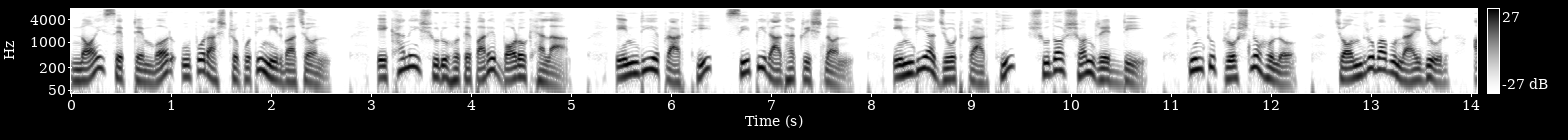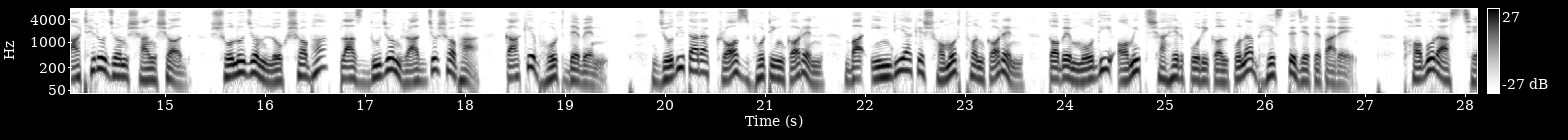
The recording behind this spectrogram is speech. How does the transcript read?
নয় সেপ্টেম্বর উপরাষ্ট্রপতি নির্বাচন। এখানেই শুরু হতে পারে বড় খেলা। এনডিএ প্রার্থী সিপি রাধাকৃষ্ণন, ইন্ডিয়া জোট প্রার্থী সুদর্শন রেড্ডি। কিন্তু প্রশ্ন হল, চন্দ্রবাবু নাইডুর আঠেরো জন সাংসদ ১৬ জন লোকসভা প্লাস দুজন রাজ্যসভা কাকে ভোট দেবেন? যদি তারা ক্রস ভোটিং করেন বা ইন্ডিয়াকে সমর্থন করেন, তবে মোদি অমিত শাহের পরিকল্পনা ভেস্তে যেতে পারে। খবর আসছে,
